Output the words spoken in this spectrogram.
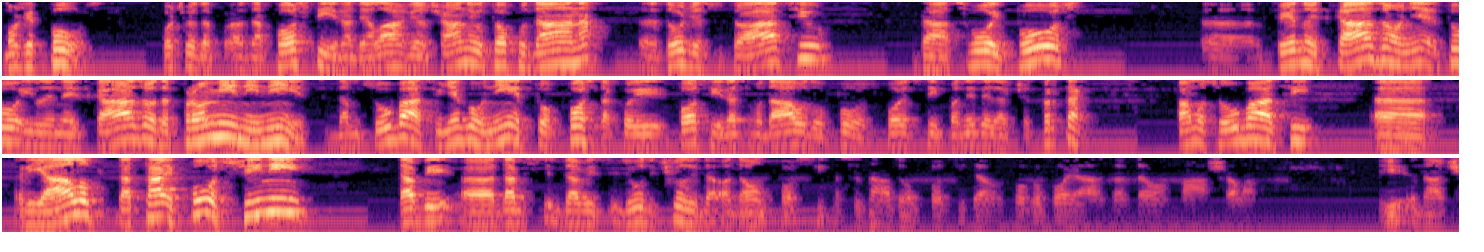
Može post. Počeo da, da posti radi Allah Želšanu i u toku dana uh, dođe situaciju da svoj post svejedno iskazao nje, to ili ne iskazao, da promijeni nijet, da mu se ubaci u njegov nijet tog posta koji posti, recimo Davudu post, posti ponedjeljak četvrtak, pa mu se ubaci uh, rijalog da taj post čini da bi, uh, da bi, da bi ljudi čuli da, da on posti, da se zna da on posti, da on bogobojazan, da on mašala. I, znači,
